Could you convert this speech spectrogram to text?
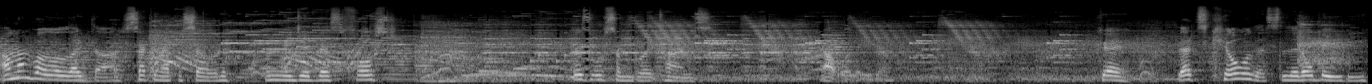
I remember like the second episode when we did this first. Those were some great times. Not really though. Okay, let's kill this little baby.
